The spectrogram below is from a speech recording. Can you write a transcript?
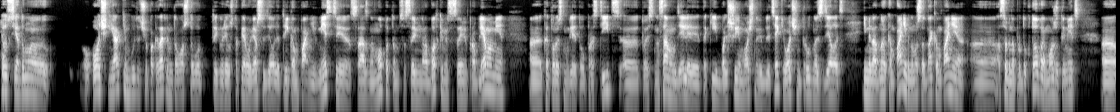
Плюс, я думаю, очень ярким будет еще показателем того, что вот ты говорил, что первую версию делали три компании вместе с разным опытом, со своими наработками, со своими проблемами, э, которые смогли это упростить. Э, то есть на самом деле такие большие мощные библиотеки очень трудно сделать именно одной компании, потому что одна компания, э, особенно продуктовая, может иметь э,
